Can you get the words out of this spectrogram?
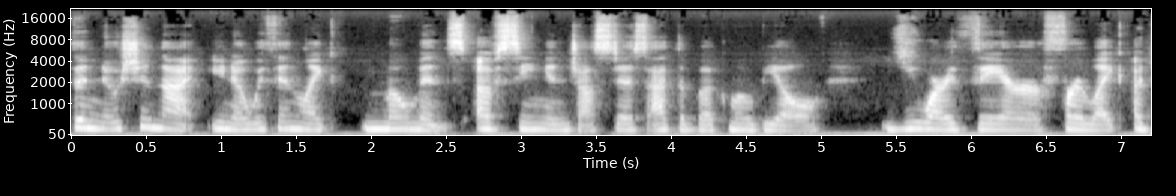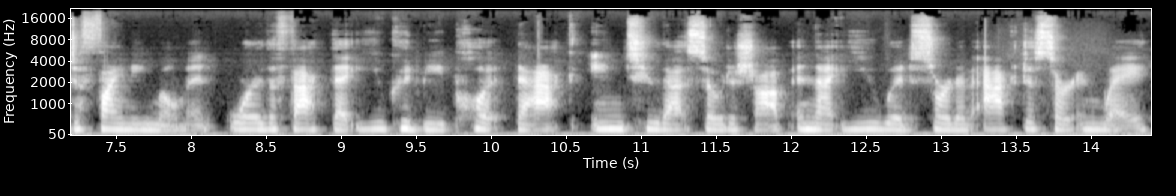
The notion that, you know, within like moments of seeing injustice at the bookmobile, you are there for like a defining moment, or the fact that you could be put back into that soda shop and that you would sort of act a certain way.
